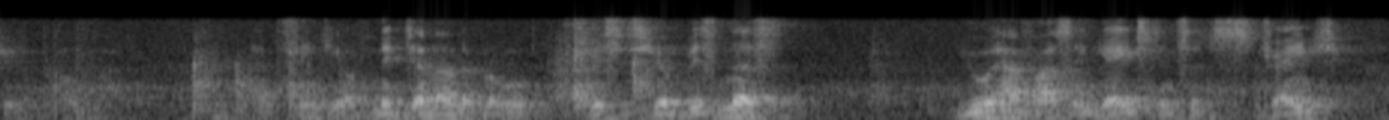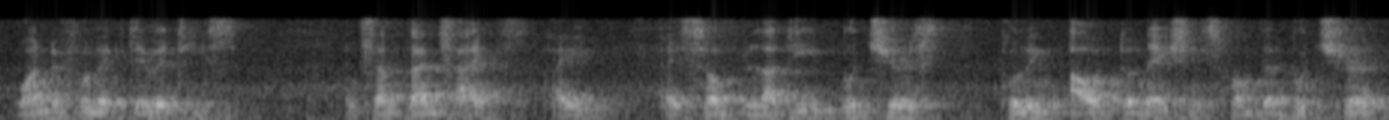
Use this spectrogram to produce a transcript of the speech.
Srila Prabhupada. I'm thinking of Nityananda Prabhu. This is your business. You have us engaged in such strange, wonderful activities. And sometimes I, I, I saw bloody butchers pulling out donations from the butcher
